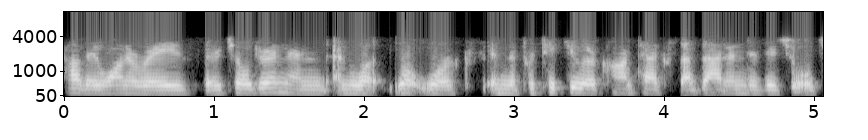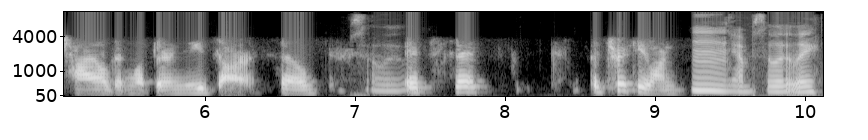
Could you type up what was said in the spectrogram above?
how they want to raise their children and, and what, what works in the particular context of that individual child and what their needs are. So Absolutely. it's, it's a tricky one. Mm, absolutely.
